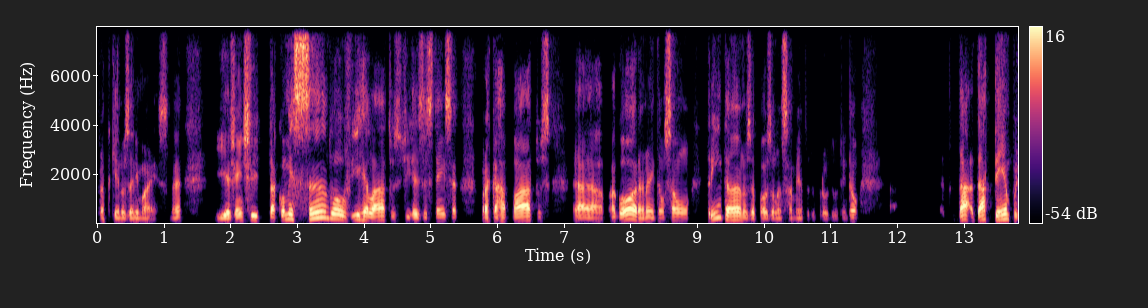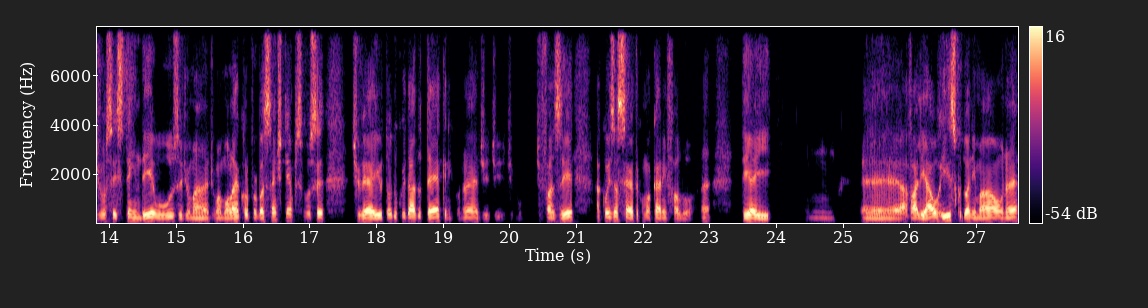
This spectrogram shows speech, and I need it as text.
para pequenos animais, né? E a gente está começando a ouvir relatos de resistência para carrapatos uh, agora, né? Então são 30 anos após o lançamento do produto. Então dá, dá, tempo de você estender o uso de uma, de uma molécula por bastante tempo se você tiver aí todo o cuidado técnico, né, de, de, de fazer a coisa certa, como a Karen falou, né, ter aí um, é, avaliar o risco do animal, né,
